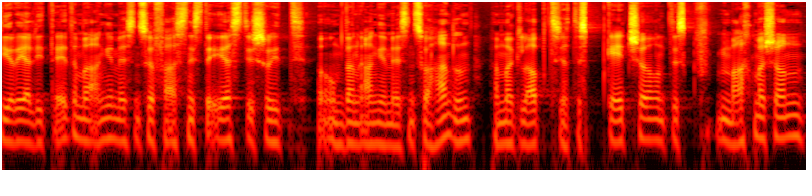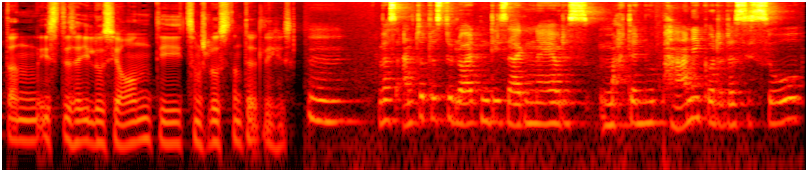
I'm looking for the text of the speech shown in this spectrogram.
die Realität einmal angemessen zu erfassen, ist der erste Schritt, um dann angemessen zu handeln. Wenn man glaubt, ja, das geht schon und das macht man schon, dann ist das eine Illusion, die zum Schluss dann tödlich ist. Mhm. Was antwortest du Leuten, die sagen, naja, das macht ja nur Panik oder das ist so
